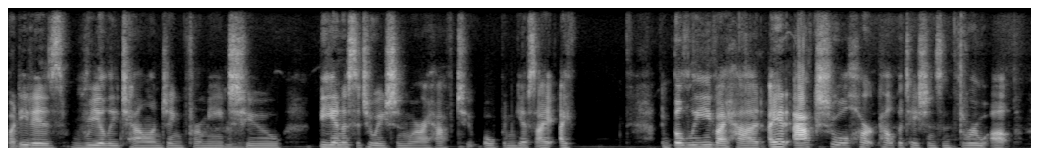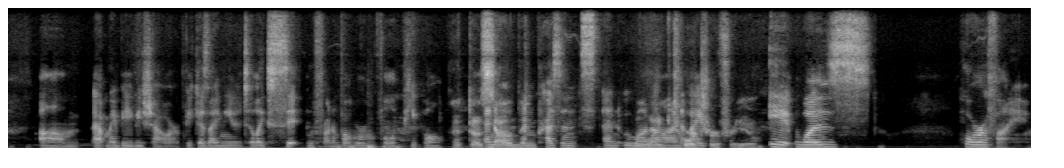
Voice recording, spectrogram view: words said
But it is really challenging for me Mhm. to be in a situation where I have to open gifts. I, I believe I had I had actual heart palpitations and threw up um, at my baby shower because I needed to like sit in front of a room full of people That does and open presents and ooh like on. I- for you. it was horrifying.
